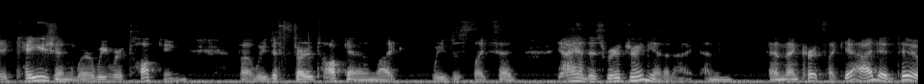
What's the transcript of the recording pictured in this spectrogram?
occasion where we were talking, but we just started talking and like we just like said, "Yeah, I had this weird dream the other night," and and then Kurt's like, "Yeah, I did too."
